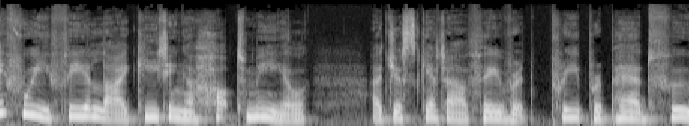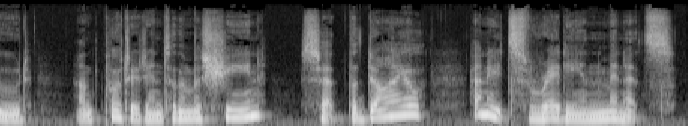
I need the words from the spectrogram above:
If we feel like eating a hot meal, I just get our favourite pre prepared food and put it into the machine, set the dial, and it's ready in minutes.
